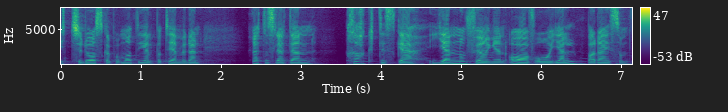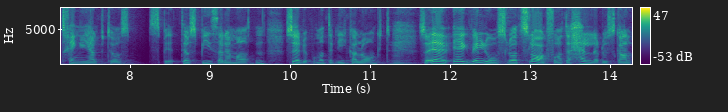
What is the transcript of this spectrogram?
ikke da skal på en måte hjelpe til med den rett og slett den praktiske gjennomføringen av å hjelpe de som trenger hjelp til å til å spise den maten, så er du på en måte like langt. Mm. Så jeg, jeg, vil jo slå et slag for at det heller du skal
